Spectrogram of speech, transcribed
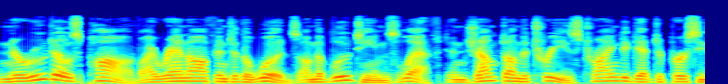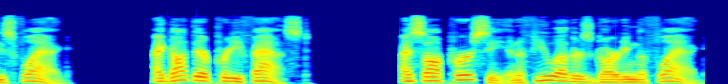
Naruto's POV I ran off into the woods on the blue team's left and jumped on the trees trying to get to Percy's flag. I got there pretty fast. I saw Percy and a few others guarding the flag.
